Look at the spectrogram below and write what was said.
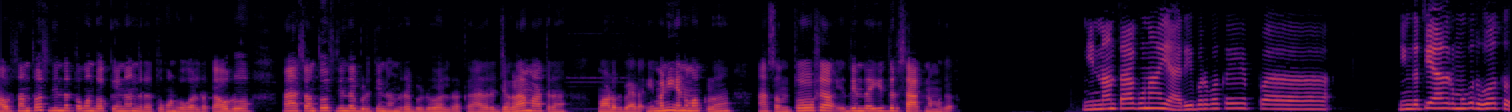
ಅವ್ರ ಸಂತೋಷದಿಂದ ತಗೊಂಡ್ ಹೋಗ್ತೀನಿ ಅಂದ್ರೆ ತಗೊಂಡ್ ಹೋಗಲ್ರಕ್ಕ. ಅವರು ಆ ಸಂತೋಷದಿಂದ ಬಿಡ್ತೀನಿ ಅಂದ್ರೆ ಬಿಡುವಲ್ರಕ್ಕ. ಆದ್ರೆ ಜಗಳ ಮಾತ್ರ ಮಾಡೋದು ಬೇಡ. ಈ ಮನಿ ಹೆಣ್ಮಕ್ಳು ಆ ಸಂತೋಷದಿಂದ ಇದ್ರ ಸಾಕು ನಮಗ. ನಿನ್ನಂತ ಗುಣ ಯಾರಿಗೆ ಬರ್ಬೇಕಯ್ಯಪ್ಪ? ಹಿಂಗತಿ ಆದ್ರೆ ಮುಗಿದು ಹೋತು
